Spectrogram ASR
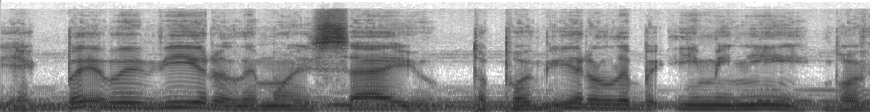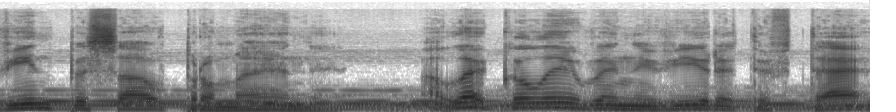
Якби ви вірили Моїсею, то повірили б і мені, бо він писав про мене. Але коли ви не вірите в те,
